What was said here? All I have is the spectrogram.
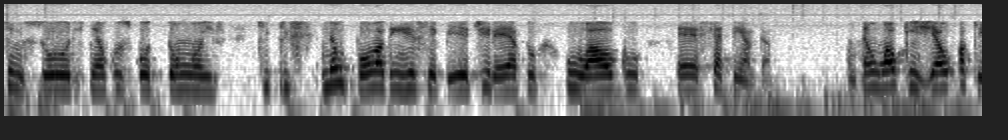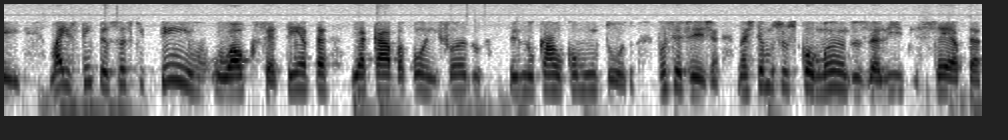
sensores, tem alguns botões que não podem receber direto o álcool é, 70. Então, o álcool em gel, ok. Mas tem pessoas que têm o, o álcool 70 e acaba borrifando no carro como um todo. Você veja, nós temos os comandos ali de seta,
